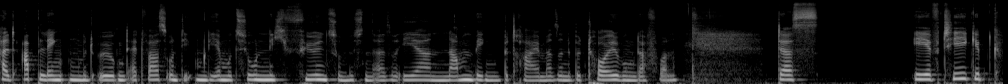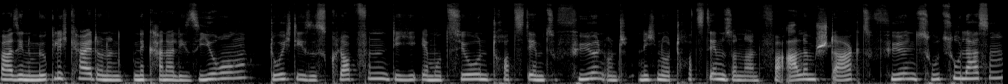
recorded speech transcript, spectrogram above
halt ablenken mit irgendetwas und die, um die Emotionen nicht fühlen zu müssen. Also eher Numbing betreiben, also eine Betäubung davon. Das EFT gibt quasi eine Möglichkeit und eine Kanalisierung durch dieses Klopfen die Emotionen trotzdem zu fühlen und nicht nur trotzdem, sondern vor allem stark zu fühlen, zuzulassen.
